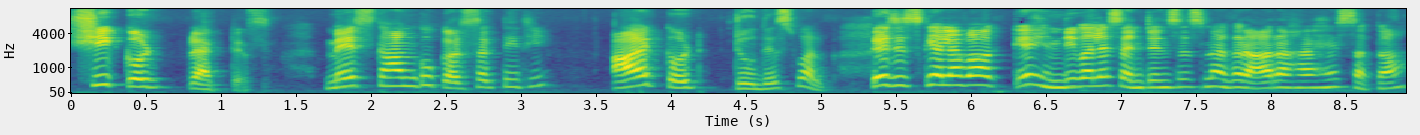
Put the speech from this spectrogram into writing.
शी कुड प्रैक्टिस मैं इस काम को कर सकती थी. I could do this work इसके अलावा के हिंदी वाले सेंटेंसेस में अगर आ रहा है, सका,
